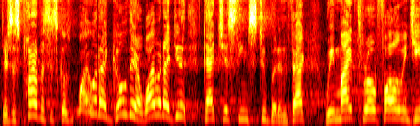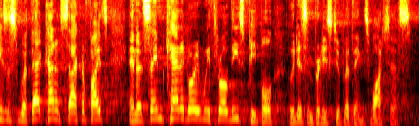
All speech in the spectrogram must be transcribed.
there's this part of us that goes, Why would I go there? Why would I do it? That just seems stupid. In fact, we might throw following Jesus with that kind of sacrifice in the same category we throw these people who did some pretty stupid things. Watch this.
